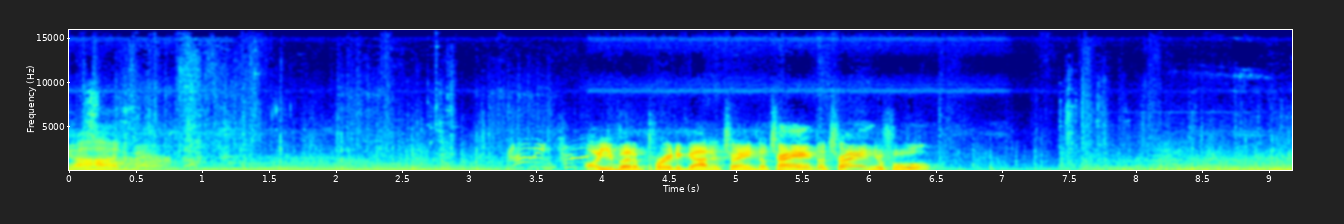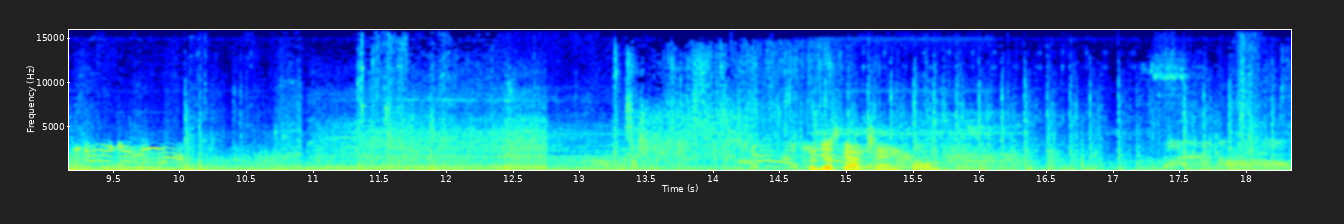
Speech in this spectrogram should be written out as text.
God, man. Oh, you better pray to God to train, to train, to train, you fool. We just got chainsawed. Fire in the hole.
